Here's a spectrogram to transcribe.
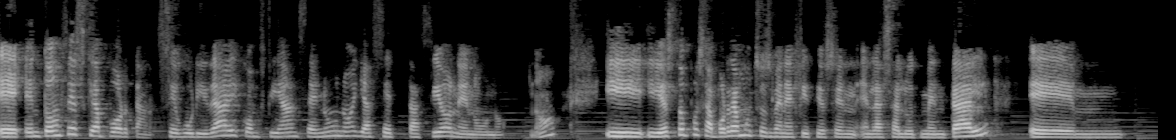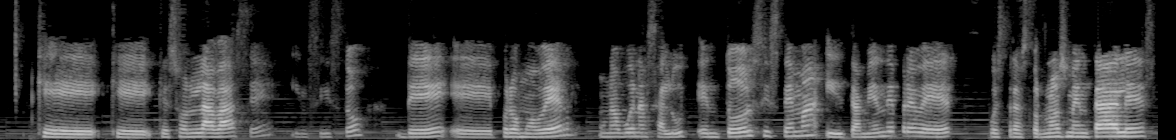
Eh, entonces, ¿qué aporta? Seguridad y confianza en uno y aceptación en uno, ¿no? Y, esto pues aporta muchos beneficios en, la salud mental em, que, son la base, insisto, de eh, promover una buena salud en todo el sistema y también de prever pues trastornos mentales,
